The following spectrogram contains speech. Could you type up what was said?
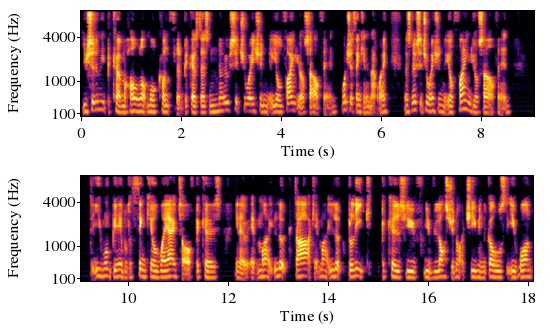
you suddenly become a whole lot more confident because there's no situation that you'll find yourself in once you're thinking in that way. There's no situation that you'll find yourself in that you won't be able to think your way out of because you know it might look dark, it might look bleak because you've you've lost, you're not achieving the goals that you want.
